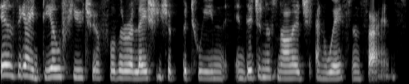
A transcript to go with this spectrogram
is the ideal future for the relationship between Indigenous knowledge and Western science?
